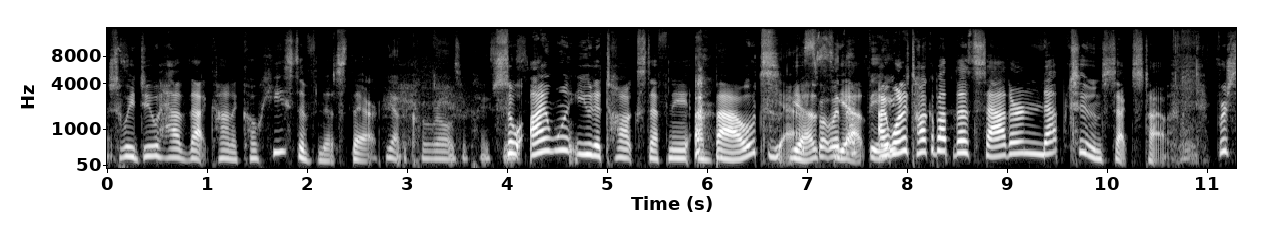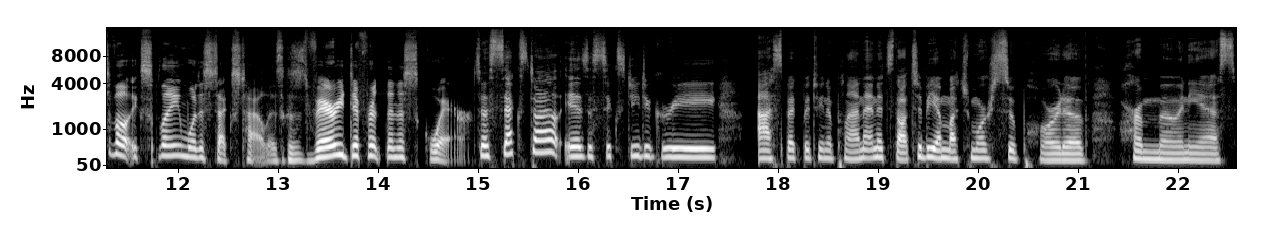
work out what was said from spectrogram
So we do have that kind of cohesiveness there. Yeah, the corals of Pisces. So I want you to talk, Stephanie, about Yes, yes, what would yes. that be? I want to talk about the Saturn Neptune sextile. First of all, explain what a sextile is because it's very different than a square. So sextile is a 60 degree aspect between a planet and it's thought to be a much more supportive, harmonious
